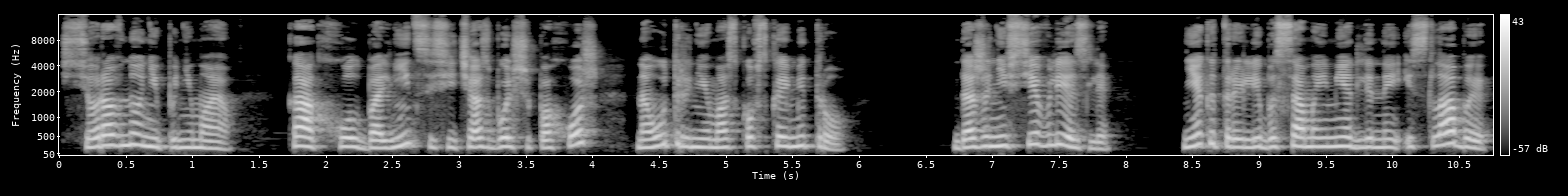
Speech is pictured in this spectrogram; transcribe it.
все равно не понимаю, как холл больницы сейчас больше похож на утреннее московское метро. Даже не все влезли. Некоторые либо самые медленные и слабые,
